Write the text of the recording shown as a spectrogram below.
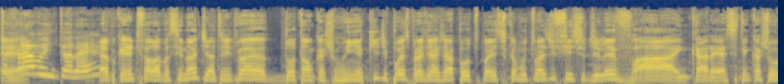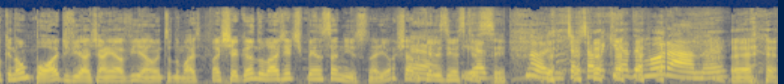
É. pra muito, né? É porque a gente falava assim, não adianta, a gente vai adotar um cachorrinho aqui, depois pra viajar pra outro país fica muito mais difícil de levar, encarece. Tem cachorro que não pode viajar em avião e tudo mais. Mas chegando lá a gente pensa nisso, né? E eu achava É, que eles iam ia- esquecer. Não, a gente achava que ia demorar, né? É,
